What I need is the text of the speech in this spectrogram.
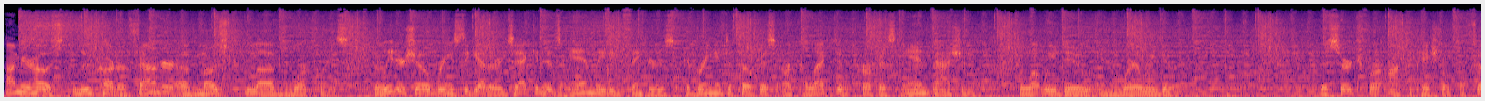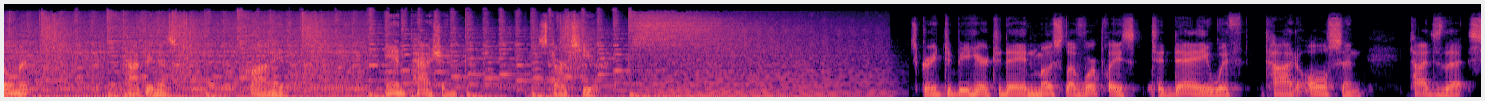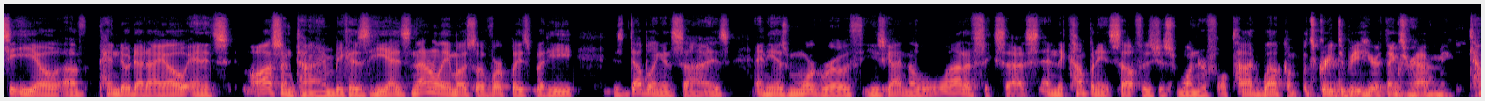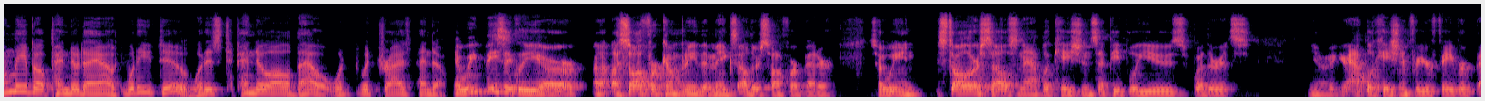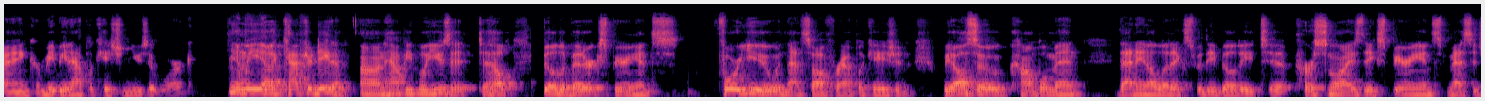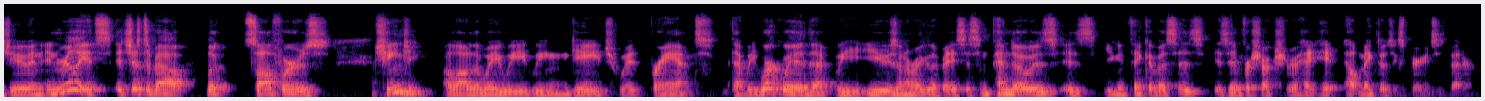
I'm your host, Lou Carter, founder of Most Loved Workplace. The Leader Show brings together executives and leading thinkers to bring into focus our collective purpose and passion for what we do and where we do it. The search for occupational fulfillment, happiness, pride, and passion starts here. It's great to be here today in Most Loved Workplace today with Todd Olson. Todd's the CEO of Pendo.io, and it's awesome time because he has not only a most loved workplace, but he is doubling in size and he has more growth. He's gotten a lot of success, and the company itself is just wonderful. Todd, welcome. It's great to be here. Thanks for having me. Tell me about Pendo.io. What do you do? What is Pendo all about? What what drives Pendo? Yeah, we basically are a software company that makes other software better. So we install ourselves in applications that people use, whether it's you know your application for your favorite bank or maybe an application use at work. And we uh, capture data on how people use it to help build a better experience for you in that software application. We also complement that analytics with the ability to personalize the experience message you and, and really it's it's just about look software's changing a lot of the way we we engage with brands that we work with that we use on a regular basis. And pendo is is you can think of us as is infrastructure to help make those experiences better.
